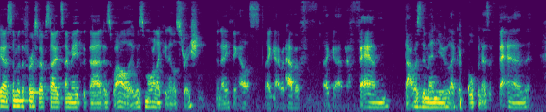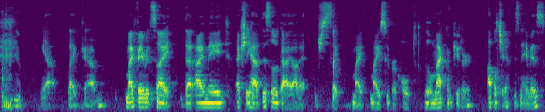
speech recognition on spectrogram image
Yeah, some of the first websites I made with that as well, it was more like an illustration than anything else. Like I would have a like a, a fan that was the menu, like open as a fan. Yep. Yeah, like um, my favorite site that I made actually had this little guy on it, which is like my my super old little Mac computer. Appeltje, his name is.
